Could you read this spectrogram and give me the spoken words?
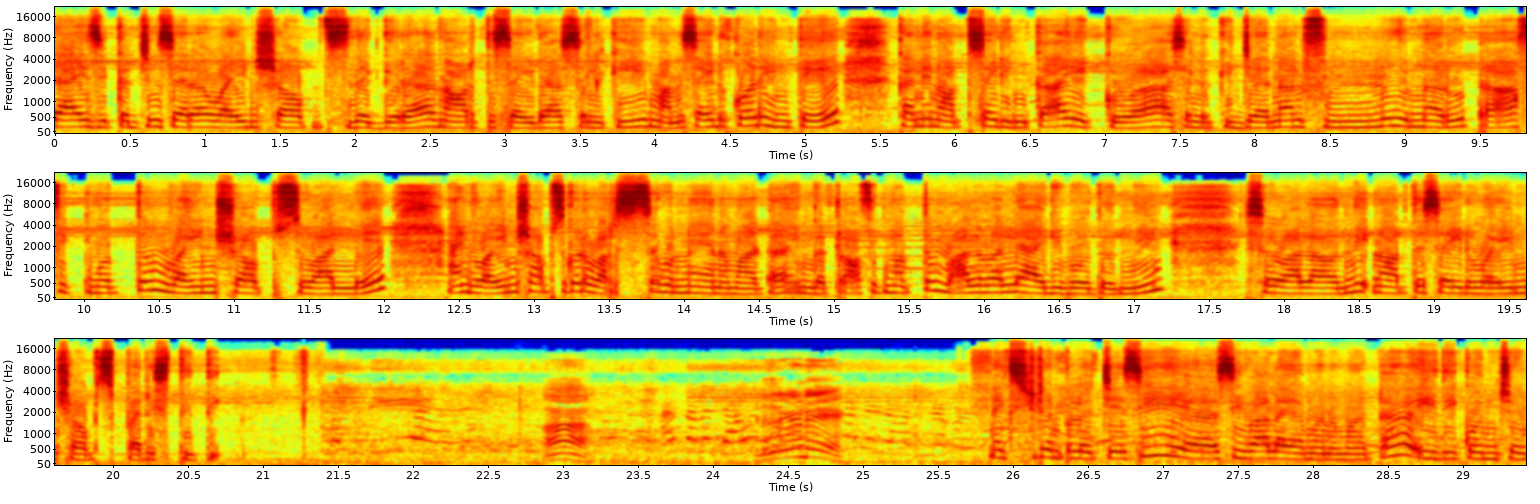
గాయస్ ఇక్కడ చూసారా? వైన్ షాప్స్ దగ్గర నార్త్ సైడ్ అసలుకి మన సైడ్ కూడా ఇంతే కానీ నార్త్ సైడ్ ఇంకా ఎక్కువ. అసలుకి జనాలు ఫుల్ ఉన్నారు. ట్రాఫిక్ మొత్తం వైన్ షాప్స్ వాళ్ళే. అండ్ వైన్ షాప్స్ కూడా వరుసగా ఉన్నాయన్నమాట. ఇంకా ట్రాఫిక్ మొత్తం వాళ్ళ వల్లే ఆగిపోతుంది. సో అలా ఉంది నార్త్ సైడ్ వైన్ షాప్స్ పరిస్థితి. నెక్స్ట్ టెంపుల్ వచ్చేసి శివాలయం అనమాట ఇది కొంచెం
